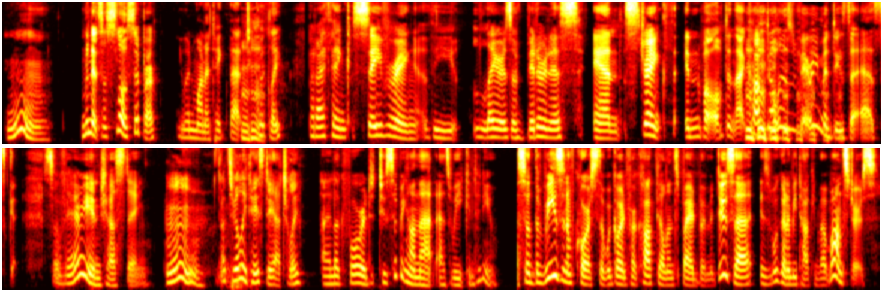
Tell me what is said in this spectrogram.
Mm. I mean, it's a slow sipper. You wouldn't want to take that mm -hmm. too mm-hmm. quickly. But I think savoring the layers of bitterness and strength involved in that cocktail is very Medusa-esque. So very interesting. Mm, that's really tasty, actually. I look forward to sipping on that as we continue. So the reason, of course, that we're going for a cocktail inspired by Medusa is we're going to be talking about monsters.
